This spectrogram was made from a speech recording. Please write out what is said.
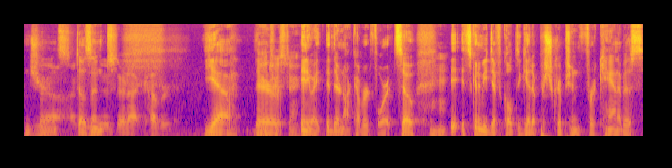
insurance I mean, doesn't. They're not covered. Yeah, they're Interesting. anyway. They're not covered for it, so it- it's going to be difficult to get a prescription for cannabis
